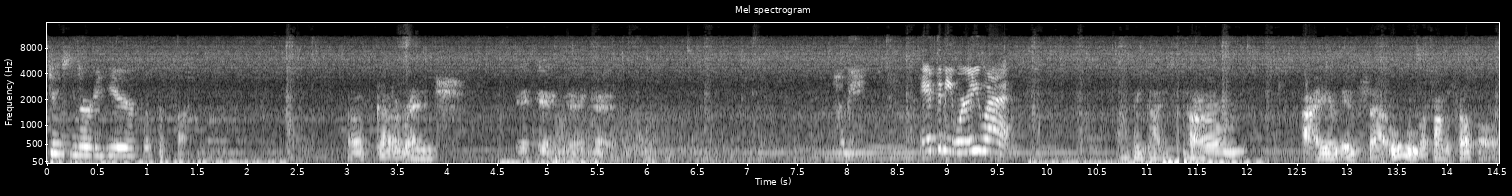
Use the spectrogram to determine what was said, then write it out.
Jason's already here. What the fuck? Oh, got a wrench. Okay. Anthony, where are you at? Oh, thank God he's not. Um, I am inside. Ooh, I found a cell phone.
